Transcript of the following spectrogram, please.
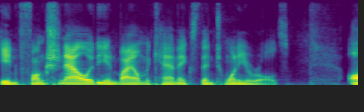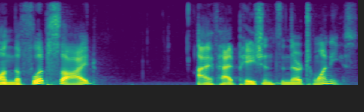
in functionality and biomechanics than 20 year olds. On the flip side, I've had patients in their 20s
